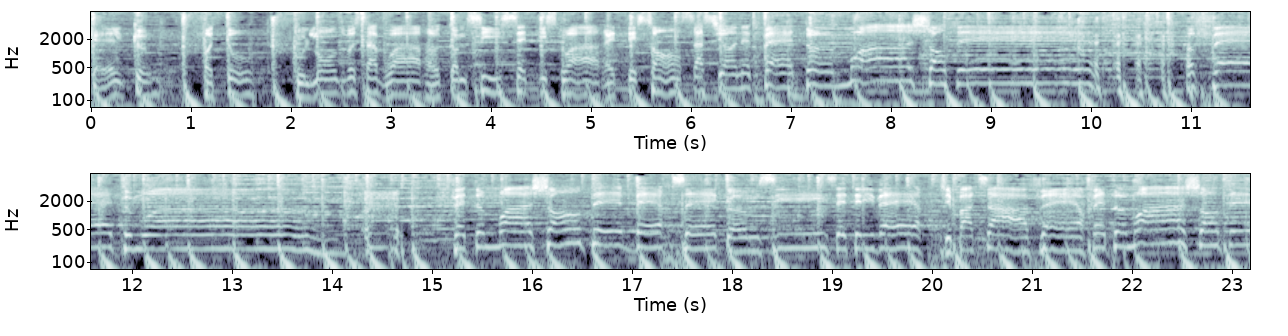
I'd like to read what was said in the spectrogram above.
quelques photos. Tout le monde veut savoir, comme si cette histoire était sensationnelle. Faites-moi chanter, faites-moi, faites-moi chanter, verser comme si c'était l'hiver. J'ai pas que ça à faire. Faites-moi chanter,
